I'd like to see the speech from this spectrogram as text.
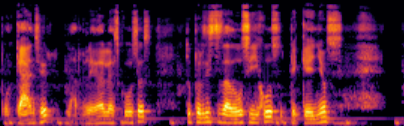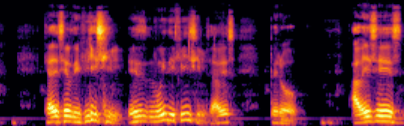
por cáncer, la realidad de las cosas. Tú perdiste a dos hijos pequeños, que ha de ser difícil, es muy difícil, ¿sabes? Pero a veces,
